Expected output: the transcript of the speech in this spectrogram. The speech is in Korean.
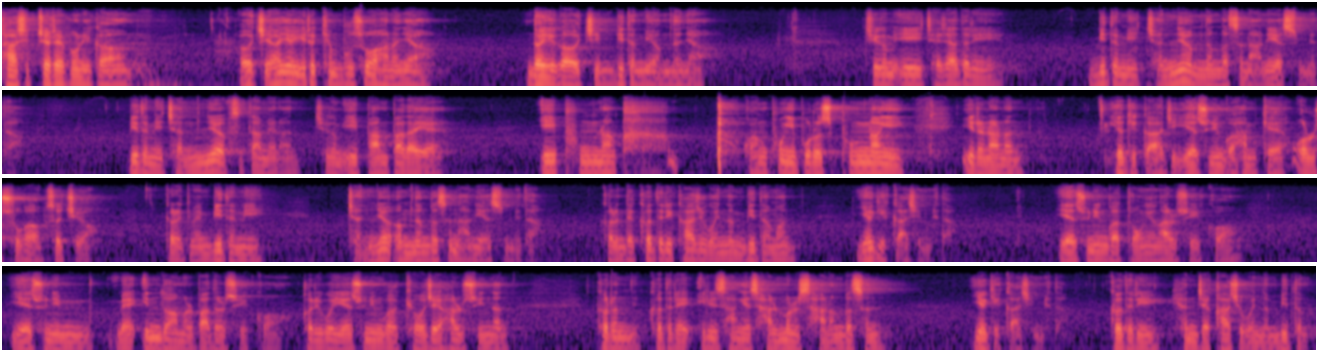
40절에 보니까 어찌하여 이렇게 무서워하느냐 너희가 어찌 믿음이 없느냐 지금 이 제자들이 믿음이 전혀 없는 것은 아니었습니다. 믿음이 전혀 없었다면 지금 이 밤바다에 이 풍랑 큰 광풍이 불어서 풍랑이 일어나는 여기까지 예수님과 함께 올 수가 없었지요. 그렇기 때문에 믿음이 전혀 없는 것은 아니었습니다. 그런데 그들이 가지고 있는 믿음은 여기까지입니다. 예수님과 동행할 수 있고 예수님의 인도함을 받을 수 있고 그리고 예수님과 교제할 수 있는 그런 그들의 일상의 삶을 사는 것은 여기까지입니다. 그들이 현재 가지고 있는 믿음.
